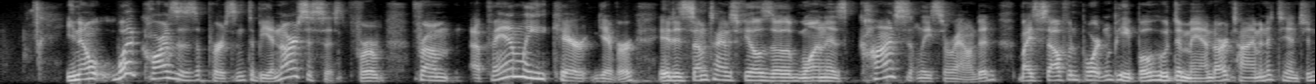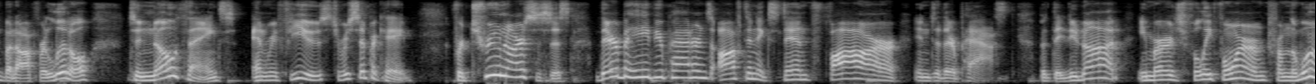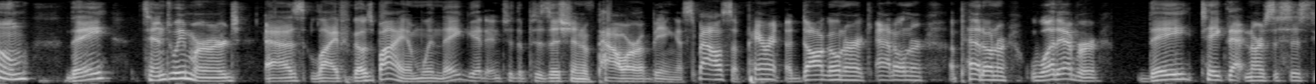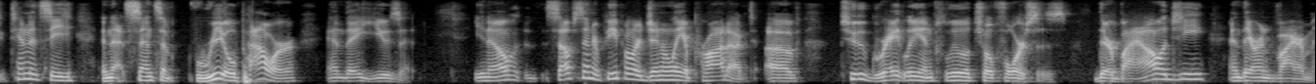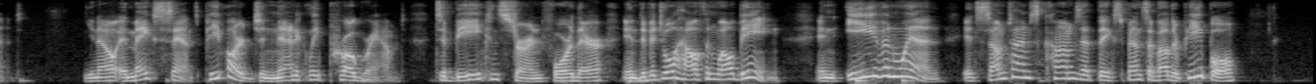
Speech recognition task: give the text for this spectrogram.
You know, what causes a person to be a narcissist? For from a family caregiver, it is sometimes feels though one is constantly surrounded by self-important people who demand our time and attention but offer little to no thanks and refuse to reciprocate. For true narcissists, their behavior patterns often extend far into their past, but they do not emerge fully formed from the womb. They tend to emerge as life goes by. And when they get into the position of power of being a spouse, a parent, a dog owner, a cat owner, a pet owner, whatever, they take that narcissistic tendency and that sense of real power and they use it. You know, self centered people are generally a product of two greatly influential forces their biology and their environment. You know, it makes sense. People are genetically programmed to be concerned for their individual health and well being. And even when it sometimes comes at the expense of other people,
